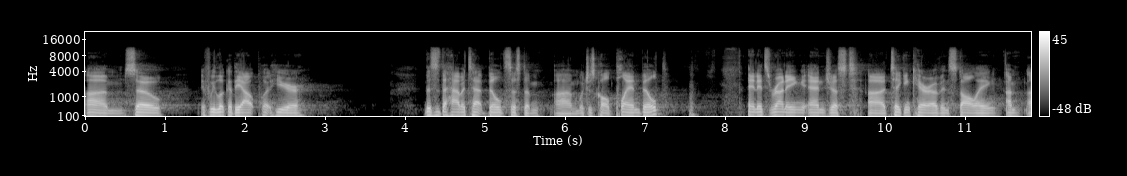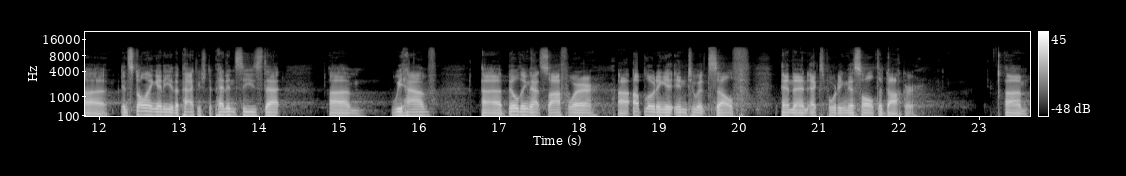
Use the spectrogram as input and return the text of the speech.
Um, so if we look at the output here, this is the Habitat build system, um, which is called plan build. And it's running and just uh, taking care of installing, um, uh, installing any of the package dependencies that um, we have uh, building that software, uh, uploading it into itself, and then exporting this all to Docker. Um,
